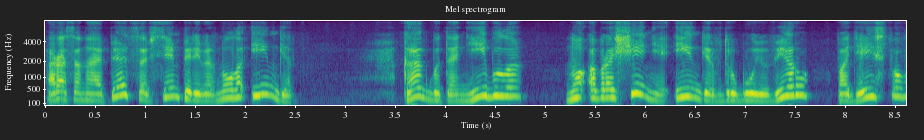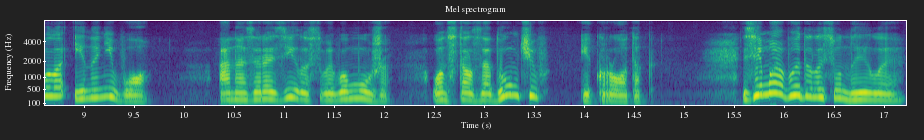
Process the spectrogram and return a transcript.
раз она опять совсем перевернула Ингер. Как бы то ни было, но обращение Ингер в другую веру подействовало и на него. Она заразила своего мужа, он стал задумчив и кроток. Зима выдалась унылая,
